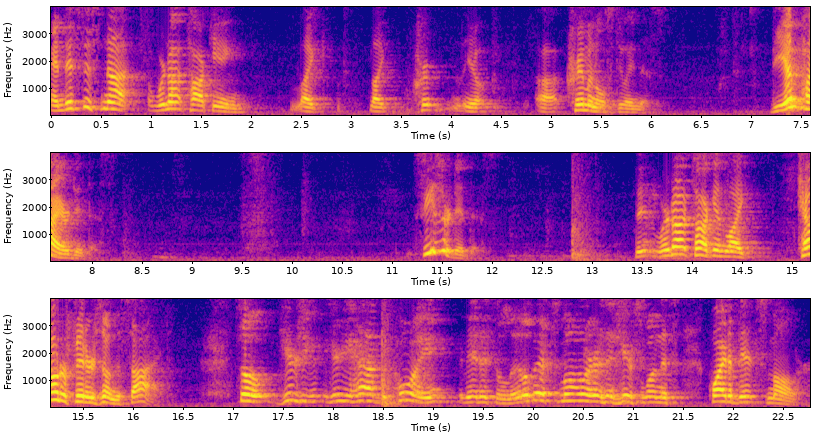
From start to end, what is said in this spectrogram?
And this is not, we're not talking like, like you know, uh, criminals doing this. The empire did this. Caesar did this. We're not talking like counterfeiters on the side. So here's you, here you have the coin, and it's a little bit smaller, and then here's one that's quite a bit smaller.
